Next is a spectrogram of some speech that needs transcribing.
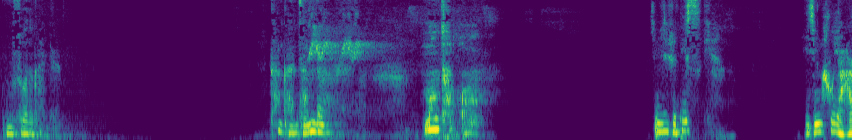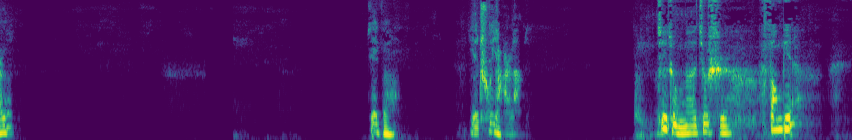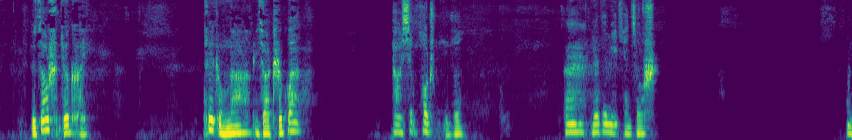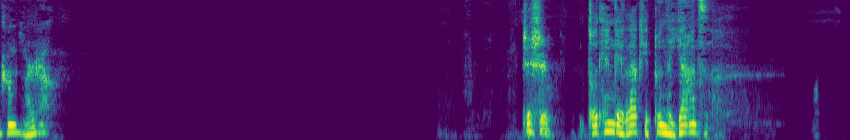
宫缩的感觉。看看咱们的猫草，今天是第四天，已经出芽了。这个也出芽了。这种呢，就是方便，有浇水就可以。这种呢比较直观，要先泡种子，但也得每天浇水。往窗沿上，这是昨天给 Lucky 炖的鸭子，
